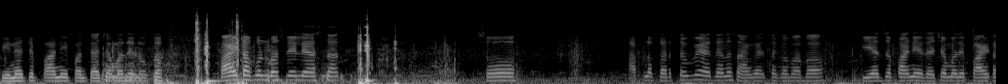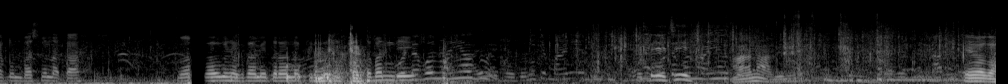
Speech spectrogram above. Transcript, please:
पिण्याचे पाणी पण त्याच्यामध्ये लोक पाय टाकून बसलेले असतात. सो आपलं कर्तव्य आहे त्यांना सांगायचं का बाबा पियाचं पाणी आहे त्याच्यामध्ये पाय टाकून बसू नका. बघू शकता मित्रांनो किती तटबंदी. हा ना हे बघा.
